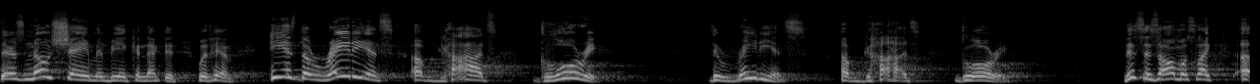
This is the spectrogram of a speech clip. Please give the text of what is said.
There's no shame in being connected with him. He is the radiance of God's glory. The radiance of God's glory. This is almost like a,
